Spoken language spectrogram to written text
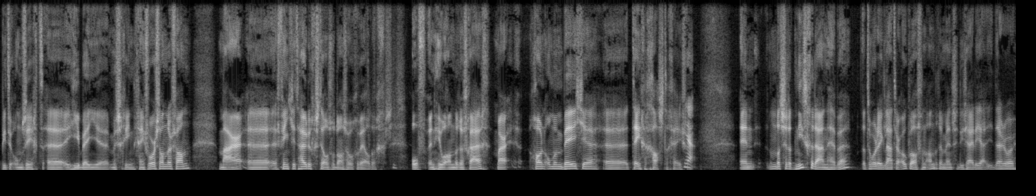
Pieter Omzicht, uh, hier ben je misschien geen voorstander van. Maar uh, vind je het huidige stelsel dan zo geweldig? Precies. Of een heel andere vraag. Maar gewoon om een beetje uh, tegengas te geven. Ja. En omdat ze dat niet gedaan hebben, dat hoorde ik later ook wel van andere mensen die zeiden, ja, daardoor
